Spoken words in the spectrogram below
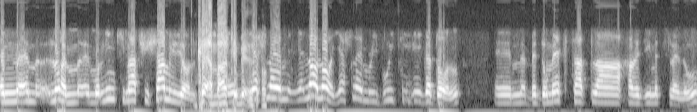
הם, הם, לא, הם, הם מונים כמעט שישה מיליון. כן, אמרתי... ב- יש להם, לא, לא, יש להם ריבוי טבעי גדול, בדומה קצת לחרדים אצלנו,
